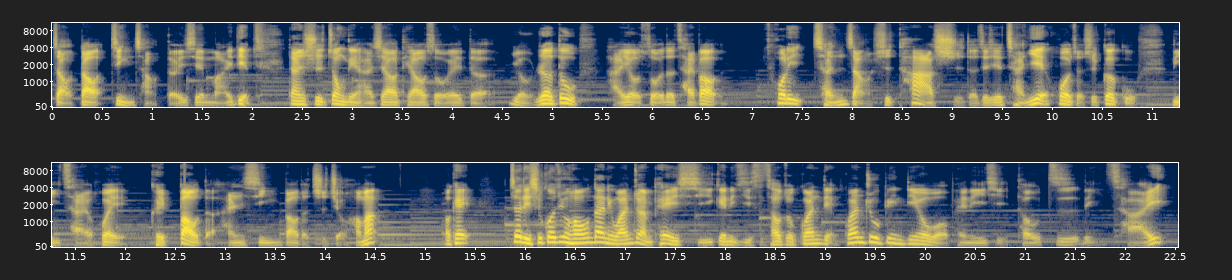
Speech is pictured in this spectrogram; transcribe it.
找到进场的一些买点，但是重点还是要挑所谓的有热度，还有所谓的财报获利成长是踏实的这些产业或者是个股，你才会可以抱得安心，抱得持久，好吗？OK。这里是郭俊宏，带你玩转配息，给你即时操作观点，关注并订阅我，陪你一起投资理财。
